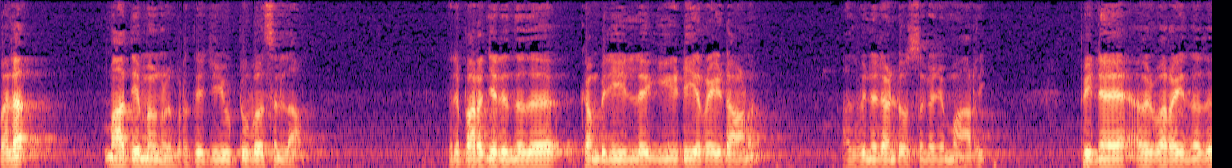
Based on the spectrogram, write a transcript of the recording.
പല മാധ്യമങ്ങളും പ്രത്യേകിച്ച് യൂട്യൂബേഴ്സെല്ലാം. അവർ പറഞ്ഞിരുന്നത് കമ്പനിയിലെ ഇ ഡി റെയ്ഡാണ്. അത് പിന്നെ രണ്ട് ദിവസം കഴിഞ്ഞ് മാറി. പിന്നെ അവർ പറയുന്നത്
